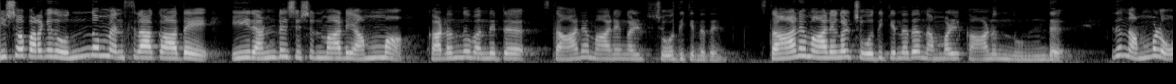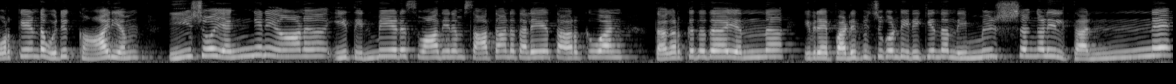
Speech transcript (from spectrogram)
ഈശോ പറഞ്ഞത് ഒന്നും മനസ്സിലാക്കാതെ ഈ രണ്ട് ശിഷ്യന്മാരുടെ അമ്മ കടന്നു വന്നിട്ട് സ്ഥാനമാനങ്ങൾ ചോദിക്കുന്നത്. സ്ഥാനമാനങ്ങൾ ചോദിക്കുന്നത് നമ്മൾ കാണുന്നുണ്ട്. ഇത് നമ്മൾ ഓർക്കേണ്ട ഒരു കാര്യം ഈശോ എങ്ങനെയാണ് ഈ തിന്മയുടെ സ്വാധീനം സാത്താന്റെ തലയെ തകർക്കുവാൻ തകർക്കുന്നത് എന്ന് ഇവരെ പഠിപ്പിച്ചുകൊണ്ടിരിക്കുന്ന നിമിഷങ്ങളിൽ തന്നെ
